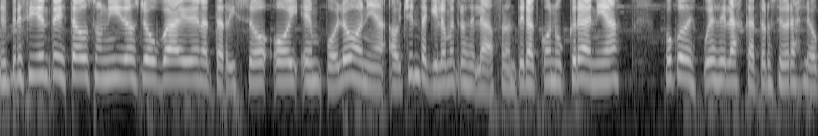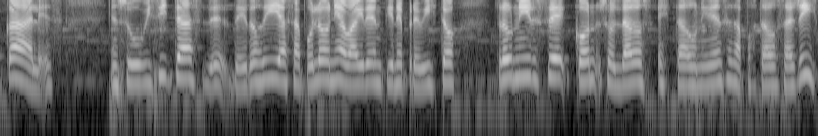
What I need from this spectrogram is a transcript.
El presidente de Estados Unidos, Joe Biden, aterrizó hoy en Polonia, a 80 kilómetros de la frontera con Ucrania, poco después de las 14 horas locales. En sus visitas de, de dos días a Polonia, Biden tiene previsto reunirse con soldados estadounidenses apostados allí.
